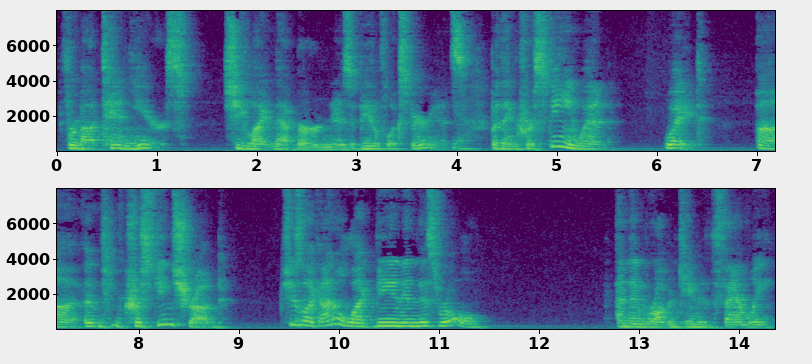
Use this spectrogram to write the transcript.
for about 10 years. She lightened that burden. It was a beautiful experience. Yeah. But then Christine went, wait, uh, Christine shrugged. She's like, I don't like being in this role. And then Robyn came into the family,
